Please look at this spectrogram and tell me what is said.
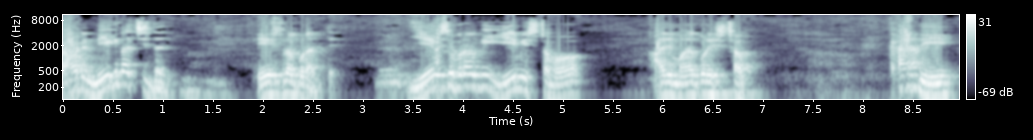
కాబట్టి నీకు నచ్చింది అది. ఏసుప్రభు కూడా అంతే. ఏసుప్రభుకి ఏమి ఇష్టమో అది మనకు కూడా ఇష్టం. కానీ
